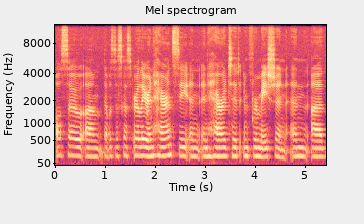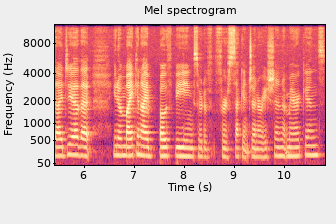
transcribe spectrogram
also um, that was discussed earlier, inherency and inherited information, and uh, the idea that you know Mike and I both being sort of first, second generation Americans.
